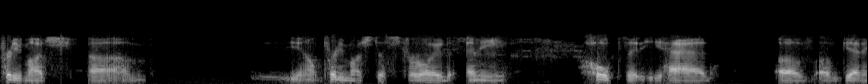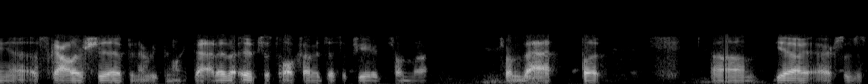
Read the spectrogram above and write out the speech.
pretty much um you know pretty much destroyed any hope that he had of of getting a, a scholarship and everything like that. It, it just all kind of disappeared from the from that. But um yeah i actually just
